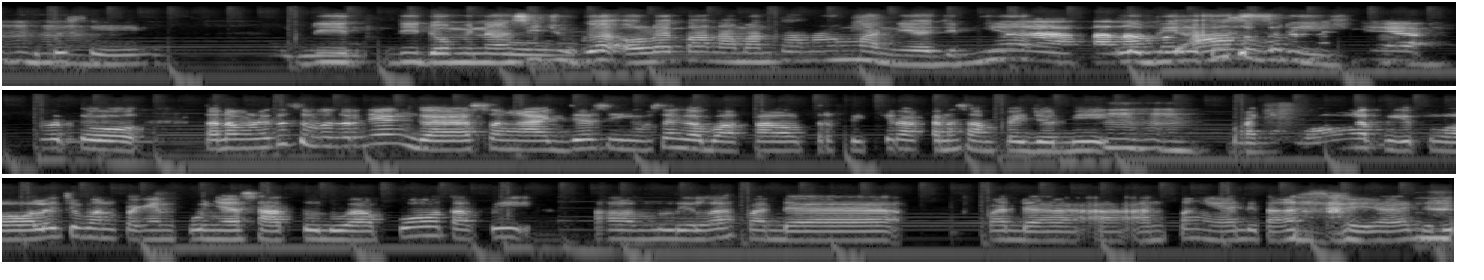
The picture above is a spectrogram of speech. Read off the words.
Mm-hmm. Itu sih. Di, didominasi oh. juga oleh tanaman-tanaman ya, jadinya ya, lebih asri. Betul. Tanaman itu sebenarnya nggak sengaja sih. Maksudnya nggak bakal terpikir akan sampai jadi mm-hmm. banyak banget gitu awalnya cuma pengen punya satu dua po tapi alhamdulillah pada pada uh, anteng ya di tangan saya. Jadi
